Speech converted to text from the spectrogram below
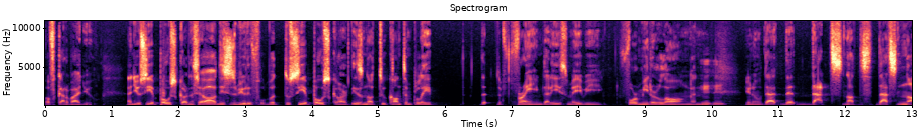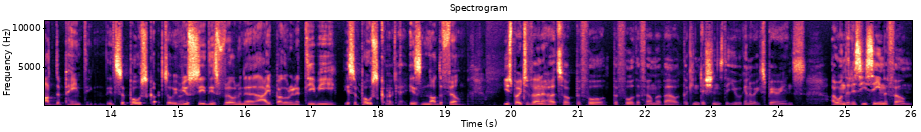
of Caravaggio, and you see a postcard and say, "Oh, this is beautiful," but to see a postcard is not to contemplate the, the frame that is maybe four meter long and mm-hmm. You know that, that that's not that's not the painting. It's a postcard. So if you see this film in an ipad or in a tv it's a postcard. Okay. it's not the film. You spoke to Werner Herzog before before the film about the conditions that you were going to experience. I wondered, has he seen the film?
